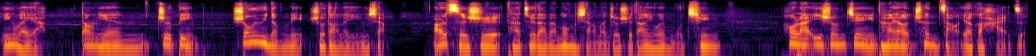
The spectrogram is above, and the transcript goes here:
因为呀、当年治病，生育能力受到了影响，而此时她最大的梦想呢，就是当一位母亲。后来医生建议她要趁早要个孩子，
